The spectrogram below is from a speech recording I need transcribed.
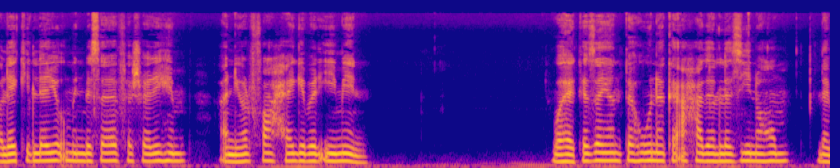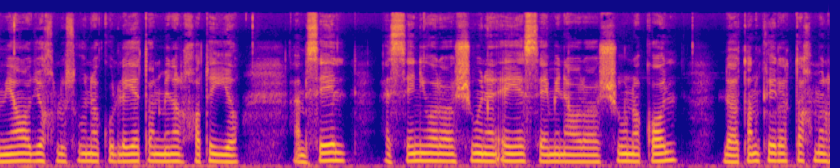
ولكن لا يؤمن بسبب فشلهم أن يرفع حاجب الإيمان. وهكذا ينتهون كأحد الذين هم لم يعد يخلصون كلية من الخطية. أمثال الثاني والعشرون الآية الثامنة والعشرون قال لا تنقل التخم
